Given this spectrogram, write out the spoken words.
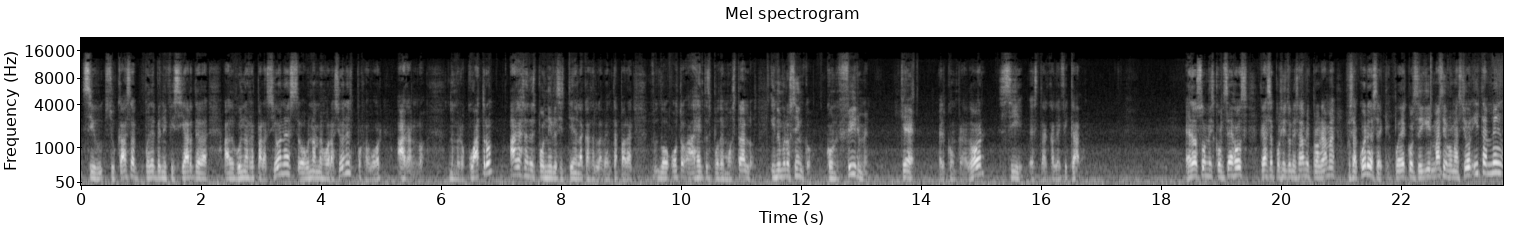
si su casa puede beneficiar de algunas reparaciones o unas mejoraciones, por favor, háganlo. Número 4. Hágase disponible si tienen la casa a la venta para los otros agentes poder mostrarlos. Y número 5. Confirmen que el comprador sí está calificado. Esos son mis consejos. Gracias por sintonizar mi programa. Pues acuérdese que puede conseguir más información y también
